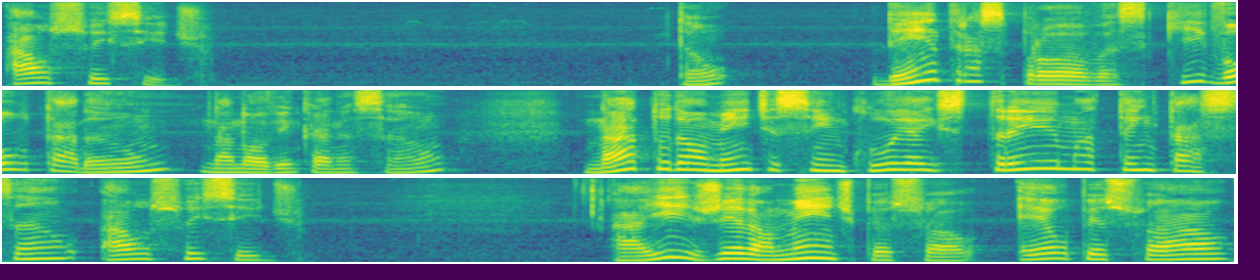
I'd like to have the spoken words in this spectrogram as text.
ao suicídio. Então, dentre as provas que voltarão na nova encarnação, naturalmente se inclui a extrema tentação ao suicídio. Aí, geralmente, pessoal, é o pessoal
